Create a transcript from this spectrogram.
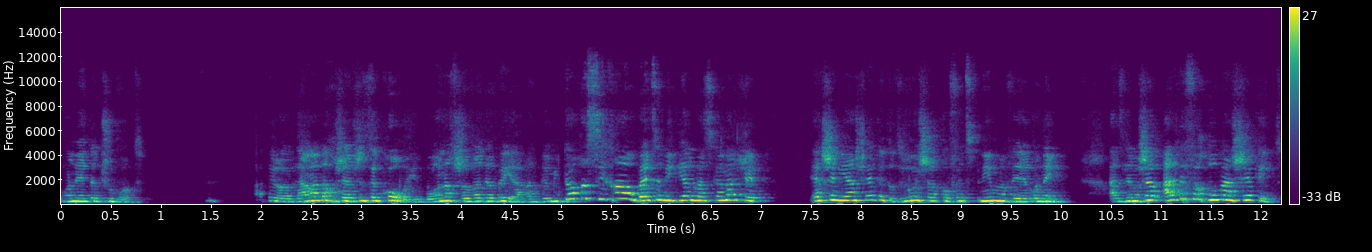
עונה את התשובות. אמרתי לו, למה אתה חושב שזה קורה? בואו נחשוב רגע ביחד. ומתוך השיחה הוא בעצם הגיע למסקנה שאיך שנהיה שקט, אז הוא ישר קופץ פנימה ועונה. אז למשל, אל תפחדו מהשקט.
